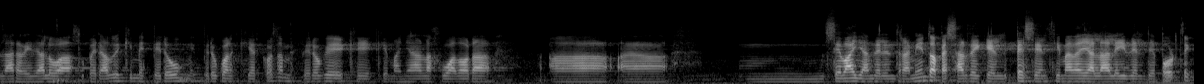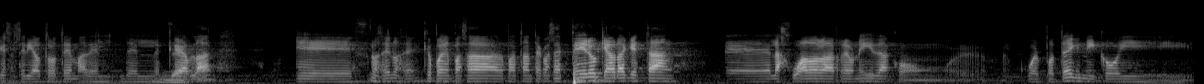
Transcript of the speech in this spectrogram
La realidad lo ha superado. Es que me espero, me espero cualquier cosa. Me espero que, que, mañana la jugadora a se vayan del entrenamiento, a pesar de que pese encima de ella la ley del deporte, que eso sería otro tema del, que hablar. Eh, no sé, no sé, que pueden pasar bastantes cosas. Espero que ahora que están eh, las jugadoras reunidas con eh, el cuerpo técnico y,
